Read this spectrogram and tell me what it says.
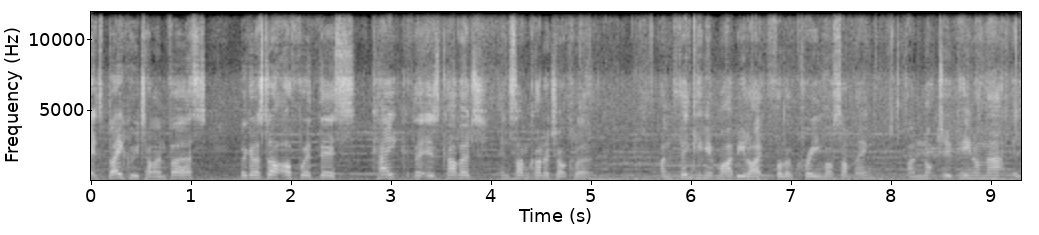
Right, it's bakery time first. We're going to start off with this cake that is covered in some kind of chocolate. I'm thinking it might be like full of cream or something. I'm not too keen on that. It,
